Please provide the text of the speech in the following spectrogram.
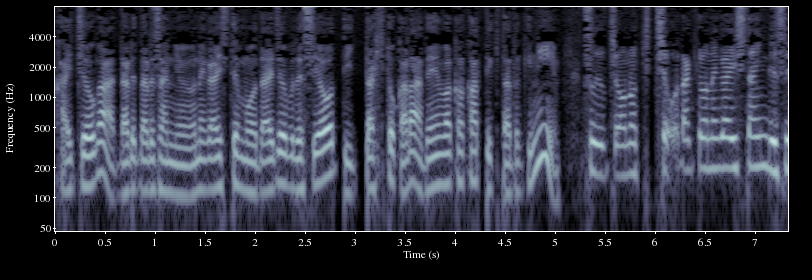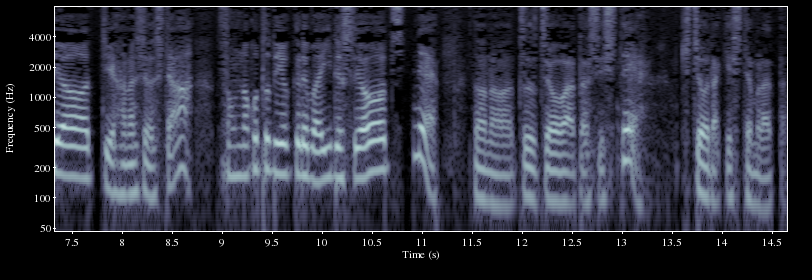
会長が誰々さんにお願いしても大丈夫ですよって言った人から電話かかってきた時に、通帳の基調だけお願いしたいんですよっていう話をして、あ、そんなことでよければいいですよつって、その通帳を渡しして、基調だけしてもらった。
